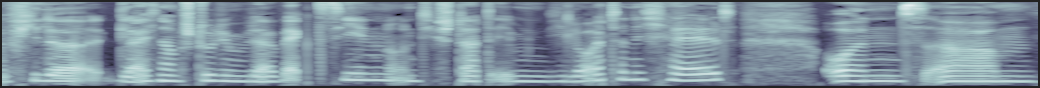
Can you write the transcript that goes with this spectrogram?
viele gleich nach dem Studium wieder wegziehen und die Stadt eben die Leute nicht hält. Und ähm,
